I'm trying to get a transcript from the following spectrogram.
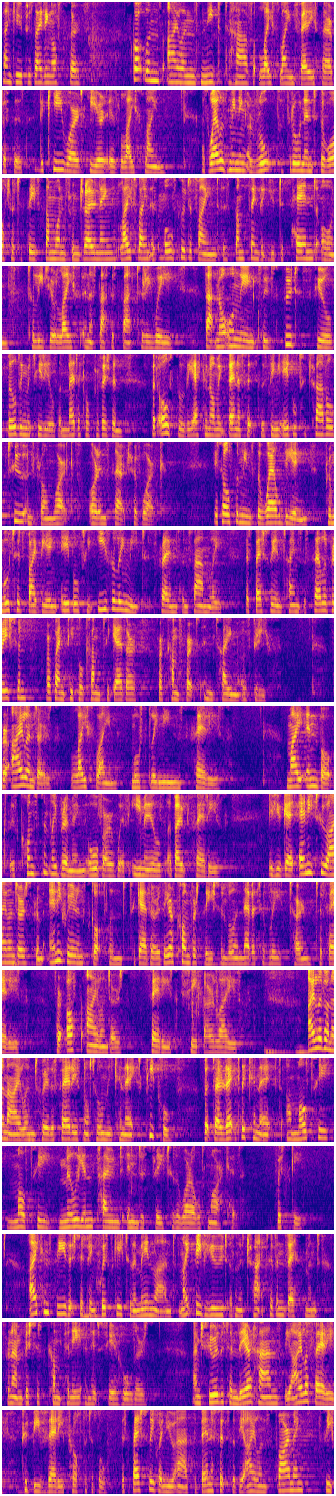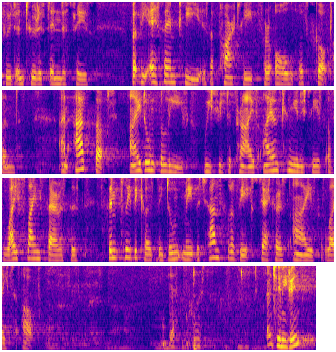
Thank you, Presiding Officer. Scotland's islands need to have lifeline ferry services. The key word here is lifeline. As well as meaning a rope thrown into the water to save someone from drowning, lifeline is also defined as something that you depend on to lead your life in a satisfactory way. That not only includes food, fuel, building materials and medical provision, but also the economic benefits of being able to travel to and from work or in search of work. It also means the well-being promoted by being able to easily meet friends and family, especially in times of celebration or when people come together for comfort in time of grief. For islanders, lifeline mostly means ferries. My inbox is constantly brimming over with emails about ferries, If you get any two islanders from anywhere in Scotland together, their conversation will inevitably turn to ferries. For us islanders, ferries shape our lives. I live on an island where the ferries not only connect people, but directly connect a multi, multi-million pound industry to the world market, whisky. I can see that shipping whisky to the mainland might be viewed as an attractive investment for an ambitious company and its shareholders – I'm sure that in their hands the Isle of Ferry could be very profitable, especially when you add the benefits of the island's farming, seafood and tourist industries. But the SNP is a party for all of Scotland. And as such, I don't believe we should deprive island communities of lifeline services simply because they don't make the Chancellor of the Exchequer's eyes light up. Yes, of course. Uh, Jamie Green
